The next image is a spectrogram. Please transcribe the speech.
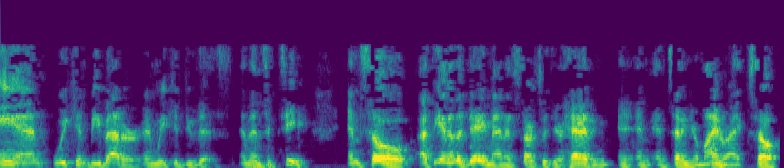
and we can be better and we could do this and then succeed. And so at the end of the day, man, it starts with your head and, and, and setting your mind right. So,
